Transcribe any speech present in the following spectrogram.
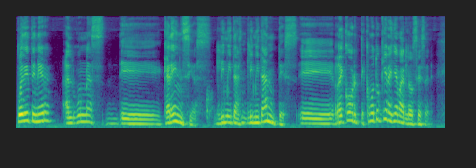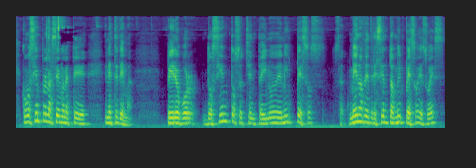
Puede tener algunas eh, carencias, limitantes, eh, recortes, como tú quieras llamarlo, César, como siempre lo hacemos en este, en este tema. Pero por 289 mil pesos, menos de 300 mil pesos, eso es,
